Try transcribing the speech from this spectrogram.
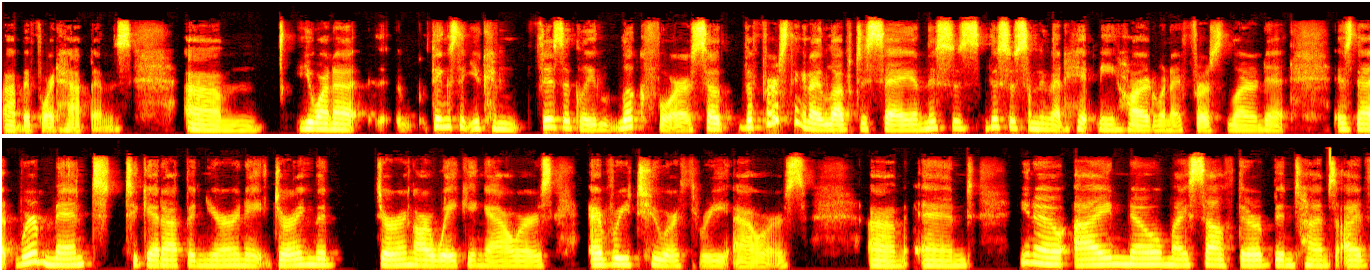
uh, before it happens. Um, you want to things that you can physically look for. So the first thing that i love to say and this is this is something that hit me hard when i first learned it is that we're meant to get up and urinate during the during our waking hours every two or three hours. Um, and, you know, I know myself, there have been times I've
